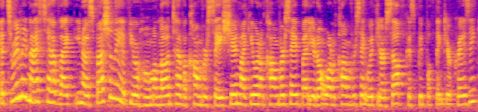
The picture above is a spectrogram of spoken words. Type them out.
it's really nice to have like you know especially if you're home alone to have a conversation. Like you want to conversate but you don't want to conversate with yourself because people think you're crazy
